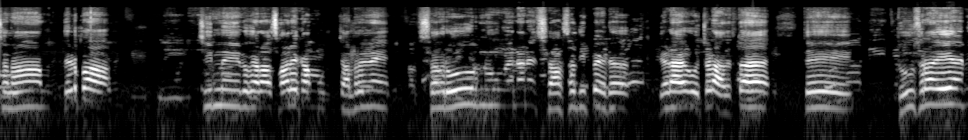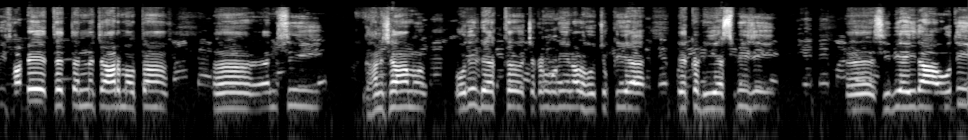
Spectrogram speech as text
ਸਨਾਮ, ਦਿੜਬਾ, ਚੀਮੇ ਵਗੈਰਾ ਸਾਰੇ ਕੰਮ ਚੱਲ ਰਹੇ ਨੇ। ਸੰਗਰੂਰ ਨੂੰ ਇਹਨਾਂ ਨੇ ਸਿਆਸਤ ਦੀ ਭੇਡ ਜਿਹੜਾ ਉਹ ਚੜਾ ਦਿੱਤਾ ਹੈ। ਤੇ ਦੂਸਰਾ ਇਹ ਹੈ ਵੀ ਸਾਡੇ ਇੱਥੇ ਤਿੰਨ ਚਾਰ ਮੌਤਾਂ ਐਮਸੀ ਘਨਸ਼ਾਮ ਉਹਦੀ ਡੈਥ ਚਿਕਨਗੁਣੀਆ ਨਾਲ ਹੋ ਚੁੱਕੀ ਹੈ, ਇੱਕ ਡੀਐਸਪੀ ਸੀ ਸੀਬੀਆਈ ਦਾ, ਉਹਦੀ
